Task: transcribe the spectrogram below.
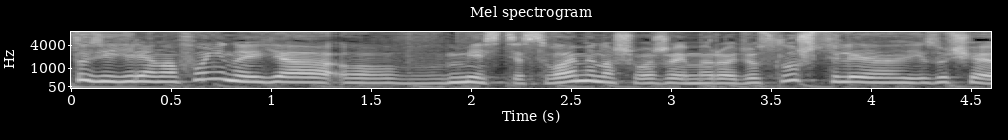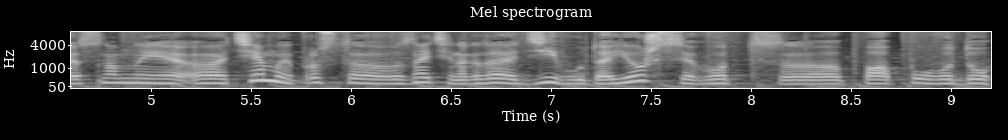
студии Елена Афонина, и я э, вместе с вами, наши уважаемые радиослушатели, изучаю основные э, темы. И просто, знаете, иногда диву даешься вот э, по поводу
